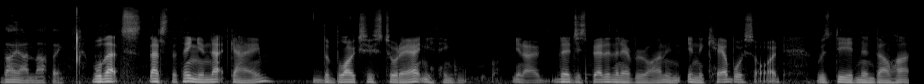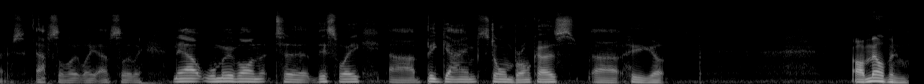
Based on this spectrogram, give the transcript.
they are nothing. Well, that's that's the thing in that game. The blokes who stood out, and you think, you know, they're just better than everyone in, in the Cowboy side was Dearden and Val Holmes. Absolutely, absolutely. Now we'll move on to this week. Uh, big game, Storm Broncos. Uh, who you got Oh, Melbourne,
